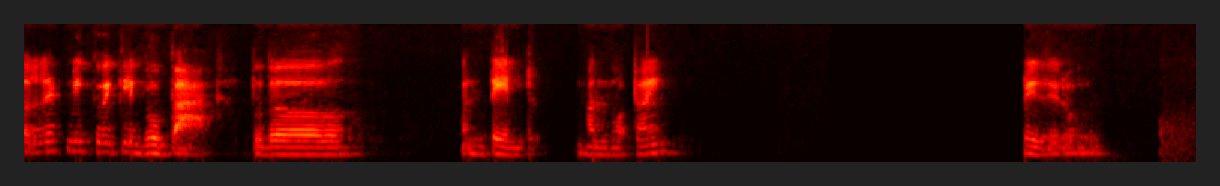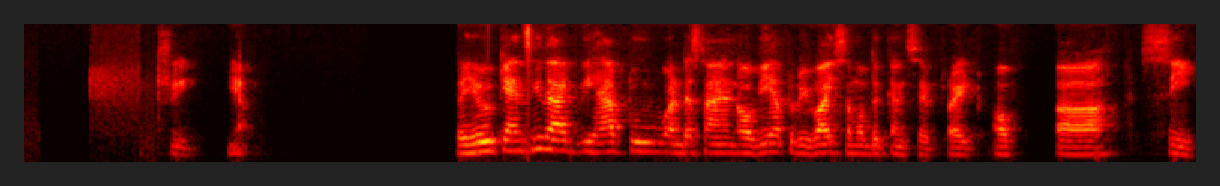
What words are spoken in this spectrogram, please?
So let me quickly go back to the content one more time. 303, yeah. So you can see that we have to understand or we have to revise some of the concept, right, of uh, C.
